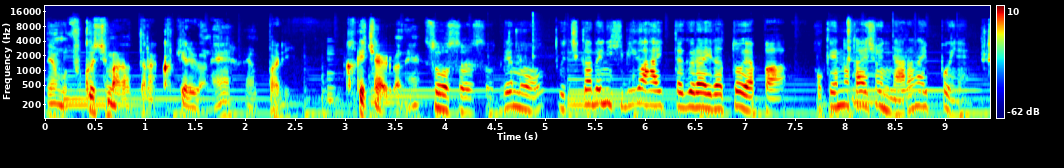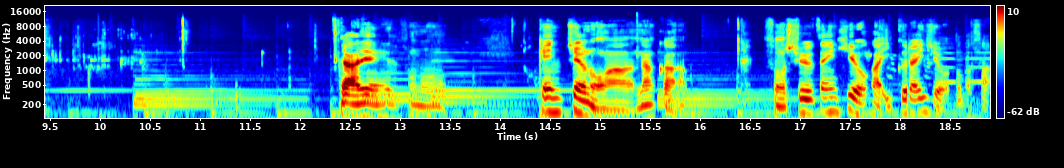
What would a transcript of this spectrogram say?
でも福島だったらかけるよね。やっぱり。かけちゃうよね。そうそうそう、でも、内壁にひびが入ったぐらいだと、やっぱ保険の対象にならないっぽいね。あれ、その、保険っていうのは、なんか、その修繕費用がいくら以上とかさ、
